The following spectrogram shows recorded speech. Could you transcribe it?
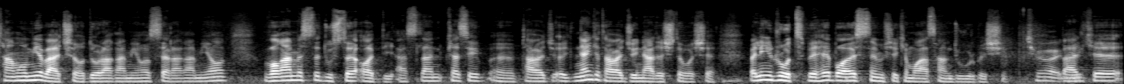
تمامی بچه ها دو رقمی ها سه رقمی ها واقعا مثل دوستای عادی. اصلا کسی توجه نه اینکه توجهی نداشته باشه ولی این رتبه باعث نمیشه که ما از هم دور بشیم. بلکه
